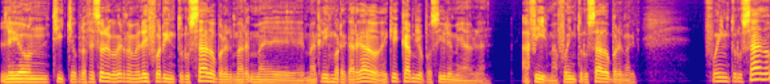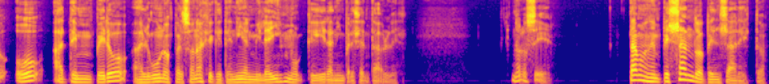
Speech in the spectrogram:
León Chicho, profesor del gobierno de Meley fue intrusado por el macrismo recargado. ¿De qué cambio posible me hablan? Afirma, fue intrusado por el macrismo. ¿Fue intrusado o atemperó a algunos personajes que tenía el mileísmo que eran impresentables? No lo sé. Estamos empezando a pensar esto.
